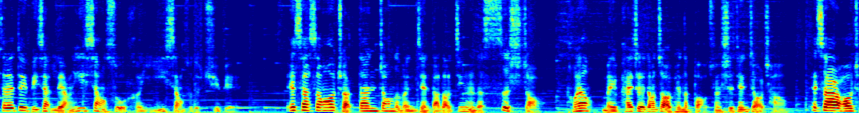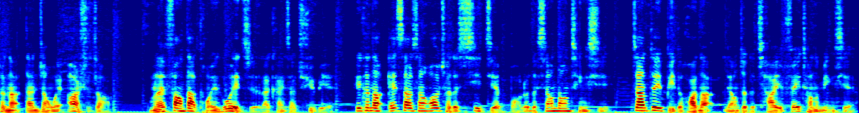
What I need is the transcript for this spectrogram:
再来对比一下两亿像素和一亿像素的区别，S23 Ultra 单张的文件达到惊人的四十兆，同样每拍摄一张照片的保存时间较长。S2 Ultra 呢单张为二十兆。我们来放大同一个位置来看一下区别，可以看到 S23 Ultra 的细节保留的相当清晰，这样对比的话呢，两者的差异非常的明显。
